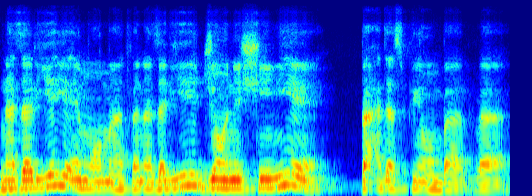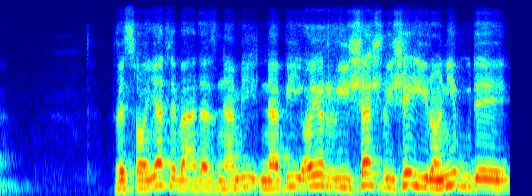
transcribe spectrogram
نظریه امامت و نظریه جانشینی بعد از پیامبر و وسایت بعد از نبی, نبی آیا ریشش ریشه ایرانی بوده؟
